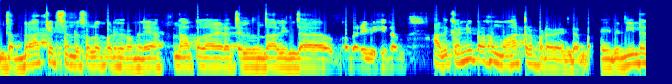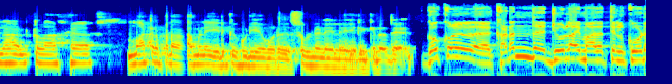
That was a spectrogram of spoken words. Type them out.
இந்த பிராக்கெட்ஸ் என்று சொல்லப்படுகிறோம் இல்லையா? நாற்பதாயிரத்தில் இருந்தால் இந்த வரி விகிதம் அது கண்டிப்பாக மாற்றப்பட வேண்டும். இது நீண்ட நாட்களாக மாற்றப்படாமலே இருக்கக்கூடிய ஒரு சூழ்நிலையில இருக்கிறது. கோகுல் கடந்த ஜூலை மாதத்தில் கூட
